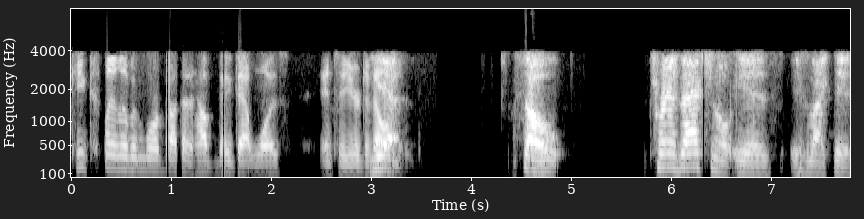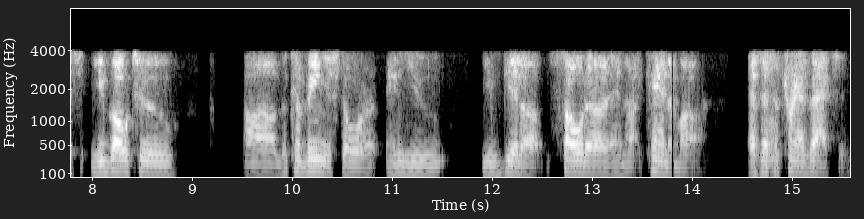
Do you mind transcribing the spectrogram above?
can you explain a little bit more about that and how big that was into your development? So transactional is is like this. You go to uh the convenience store and you you get a soda and a candy bar. That's just a transaction.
